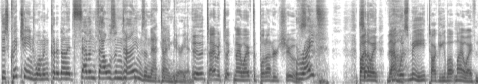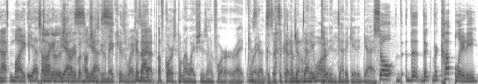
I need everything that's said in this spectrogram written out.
This quick change woman could have done it 7,000 times in that time period. The time it took my wife to put on her shoes. Right? By So- the way, that was me talking about my wife, not Mike, Yes, telling talking- her the story about how yes. she's going to make his wife Because I, of course, put my wife's shoes on for her, right? Right, 'cause that's the kind of I'm gentleman a you are. dedicated, dedicated guy. So th- the the the cup lady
